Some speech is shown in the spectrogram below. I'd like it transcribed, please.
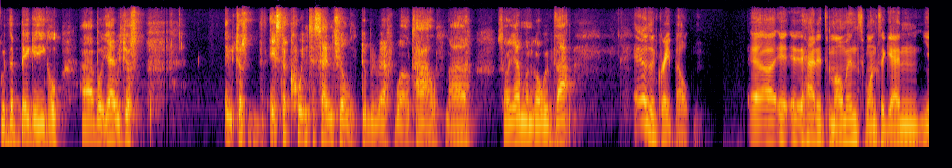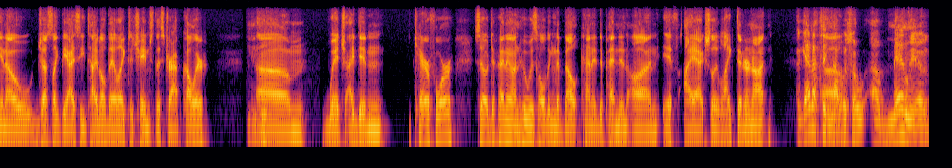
with the Big Eagle. Uh, but yeah, it was just it was just it's the quintessential WWF World Title. So yeah, I'm going to go with that. It was a great belt. Uh, it, it had its moments. Once again, you know, just like the IC title, they like to change the strap color, Mhm. um, which I didn't care for. So depending on who was holding the belt, kind of depended on if I actually liked it or not. again, I think that um, was a, a mainly a,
